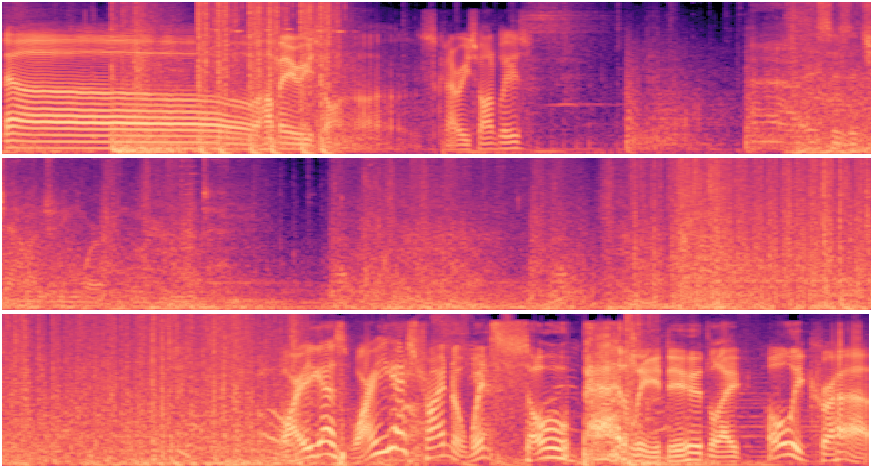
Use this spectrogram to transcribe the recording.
No. How many respawn? Uh, can I respawn, please? Uh, this is a challenging work environment. Why are you guys? Why are you guys oh, trying to win so badly, dude? Like, holy crap!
